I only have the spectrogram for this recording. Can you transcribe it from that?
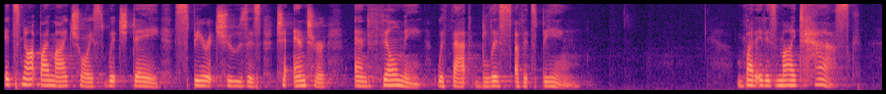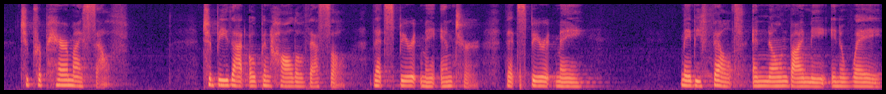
It's not by my choice which day Spirit chooses to enter and fill me with that bliss of its being. But it is my task to prepare myself to be that open, hollow vessel that Spirit may enter, that Spirit may, may be felt and known by me in a way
